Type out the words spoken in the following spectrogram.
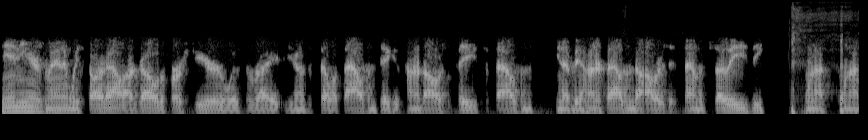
10 years, man. And we start out, our goal the first year was to raise, you know, to sell a thousand tickets, hundred dollars a piece, a thousand, you know, be a hundred thousand dollars. It sounded so easy when I, when I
